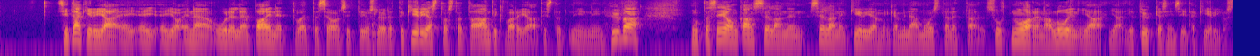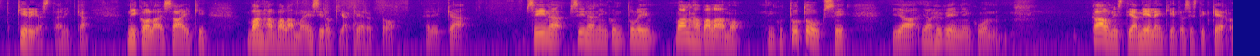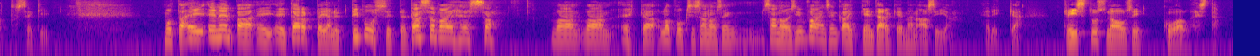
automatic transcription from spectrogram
Sitä kirjaa ei, ei, ei ole enää uudelleen painettu, että se on sitten, jos löydätte kirjastosta tai antikvariaatista, niin, niin hyvä. Mutta se on myös sellainen, sellainen kirja, minkä minä muistan, että suht nuorena luin ja, ja, ja tykkäsin siitä kirjasta. kirjasta. Eli Nikolai Saiki, Vanhan Valamo esilukija kertoo. Eli siinä, siinä niin kuin tuli vanha Valamo niin kuin tutuksi ja, ja hyvin niin kuin kauniisti ja mielenkiintoisesti kerrottu sekin. Mutta ei enempää, ei, ei tärppejä nyt tipu sitten tässä vaiheessa, vaan, vaan ehkä lopuksi sanoisin, sanoisin vain sen kaikkein tärkeimmän asian. Eli Kristus nousi kuolleista.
